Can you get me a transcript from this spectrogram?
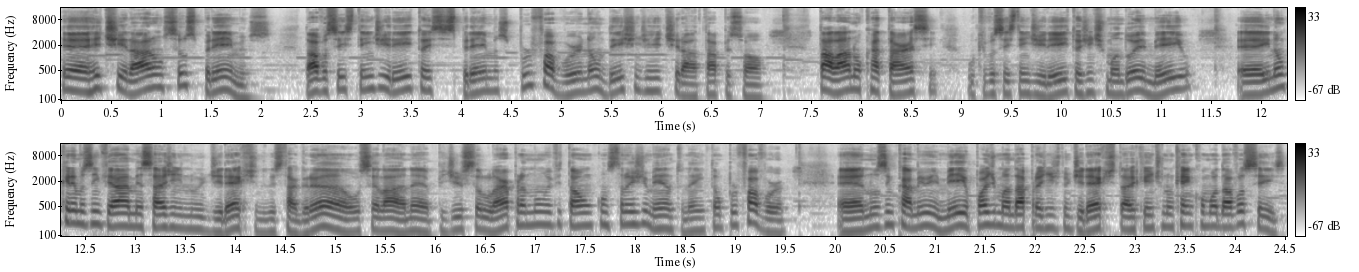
é, retiraram seus prêmios. Tá? Vocês têm direito a esses prêmios, por favor, não deixem de retirar, tá, pessoal? Tá lá no Catarse o que vocês têm direito. A gente mandou e-mail é, e não queremos enviar mensagem no direct no Instagram ou sei lá, né, pedir celular para não evitar um constrangimento, né? Então, por favor, é, nos encaminhe um e-mail, pode mandar pra gente no direct, tá? Que a gente não quer incomodar vocês.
